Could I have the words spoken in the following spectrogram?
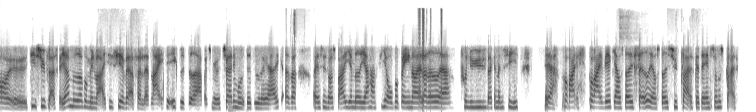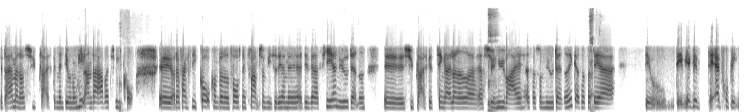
Og øh, de sygeplejersker, jeg møder på min vej, de siger i hvert fald, at nej, det er ikke blevet bedre arbejdsmiljø. Tværtimod, det er blevet værre, ikke? Altså, og jeg synes også bare, i og med, at jeg har fire år på banen, og allerede er på nye, hvad kan man sige, ja, på vej, på vej væk. Jeg er jo stadig faget, jeg er jo stadig sygeplejerske, det er en sundhedsplejerske, der er man også sygeplejerske, men det er jo nogle helt andre arbejdsvilkår. Øh, og der faktisk lige i går kom der noget forskning frem, som viser det her med, at det er hver fjerde nyuddannet øh, sygeplejerske, tænker allerede at, at søge nye veje, altså som nyuddannet, ikke? Altså, så det er, det er jo det er virkelig det er et problem,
